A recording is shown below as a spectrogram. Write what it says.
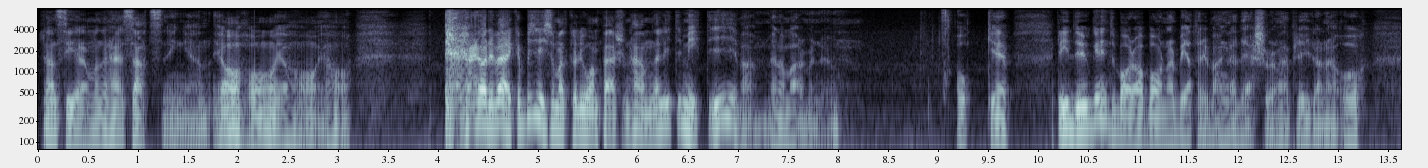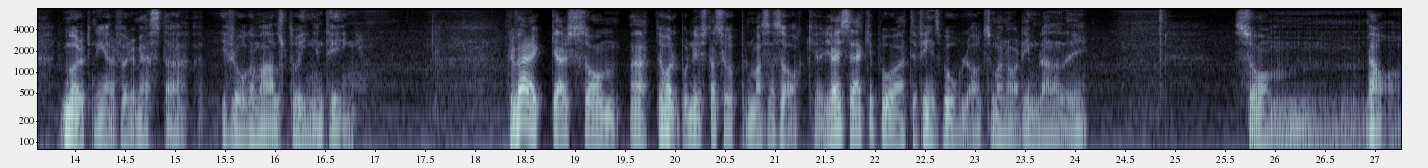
lanserar man den här satsningen. Jaha, jaha, jaha. Ja, det verkar precis som att Carl-Johan Persson hamnar lite mitt i, va, mellan varven nu. Och eh, det duger inte bara att ha barnarbetare i Bangladesh och de här prylarna och mörkningar för det mesta i fråga om allt och ingenting. Det verkar som att det håller på att nystas upp en massa saker. Jag är säker på att det finns bolag som man har varit inblandad i som, ja,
